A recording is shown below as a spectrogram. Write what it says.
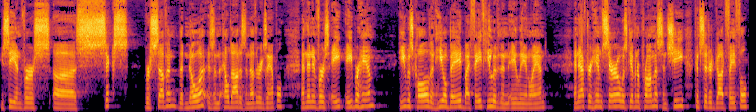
You see in verse uh, 6, verse 7, that Noah is held out as another example. And then in verse 8, Abraham, he was called and he obeyed. By faith, he lived in an alien land. And after him, Sarah was given a promise and she considered God faithful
